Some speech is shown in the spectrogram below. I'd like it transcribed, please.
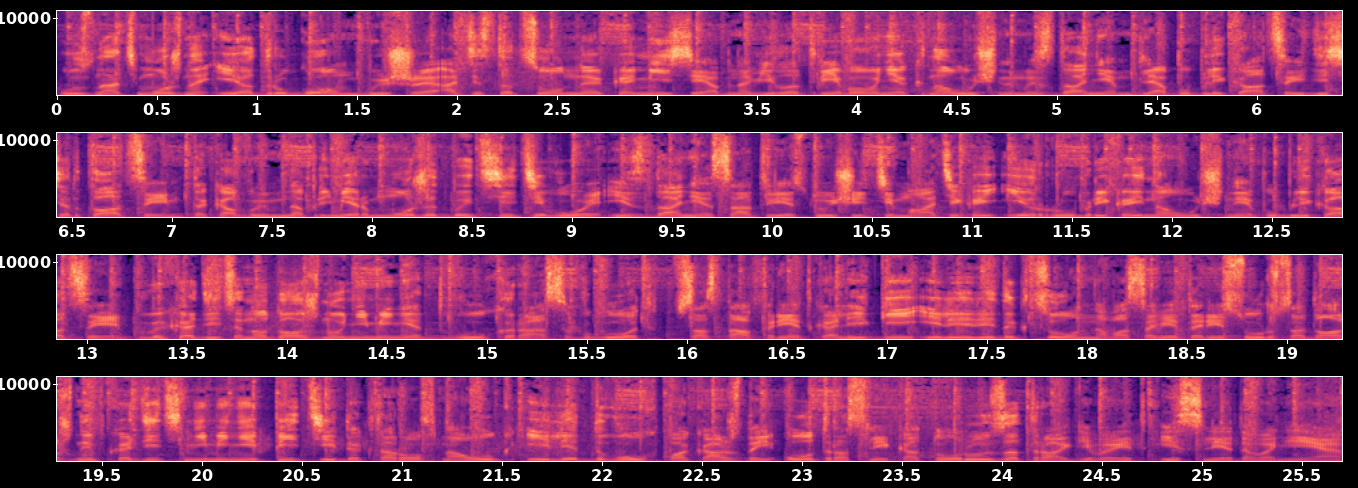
Узнать можно и о другом. Высшая аттестационная комиссия обновила требования к научным изданиям для публикации диссертаций. Таковым, например, может быть сетевое издание, соответствующей тематикой и рубрикой «Научные публикации». Выходить оно должно не менее двух раз в год. В состав редколлегии или редакционного совета ресурса должны входить не менее пяти докторов наук или двух по каждой отрасли, которую затрагивает исследование.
